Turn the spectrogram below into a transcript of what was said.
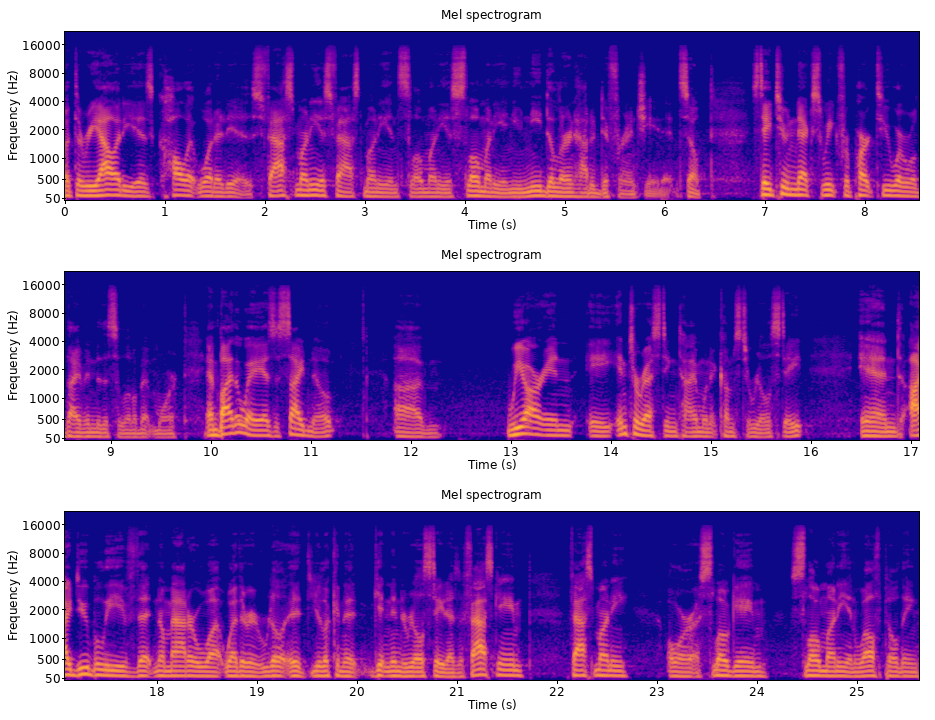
But the reality is, call it what it is. Fast money is fast money, and slow money is slow money, and you need to learn how to differentiate it. So, stay tuned next week for part two, where we'll dive into this a little bit more. And by the way, as a side note, um, we are in a interesting time when it comes to real estate. And I do believe that no matter what, whether it real, it, you're looking at getting into real estate as a fast game, fast money, or a slow game, slow money and wealth building,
